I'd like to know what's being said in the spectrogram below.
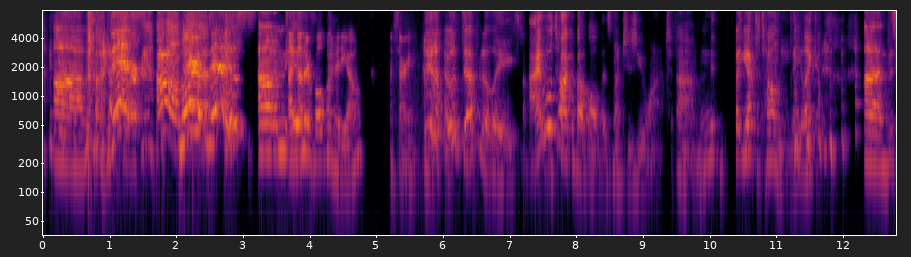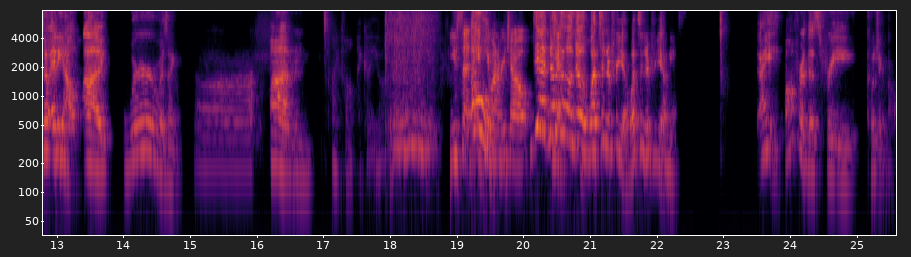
Um This. oh More man. of this. Um Another is- vulva video. I'm sorry. I will definitely I will talk about vulva as much as you want. Um, but you have to tell me that you like it. um, so anyhow, uh where was I? Um my fault. I cut you off. You said if Oh. you want to reach out. yeah, no, Yeah. no, no. What's in it for you? What's in it for you? Oh, yes. I offer this free coaching call.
